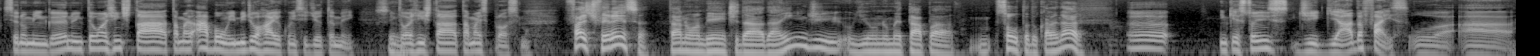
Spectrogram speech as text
se eu não me engano. Então a gente tá, tá mais. Ah, bom, e Mid Ohio coincidiu também. Sim. Então a gente tá, tá mais próximo. Faz diferença? Tá no ambiente da, da Indy e numa etapa solta do calendário? Uh, em questões de guiada faz. O, a,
